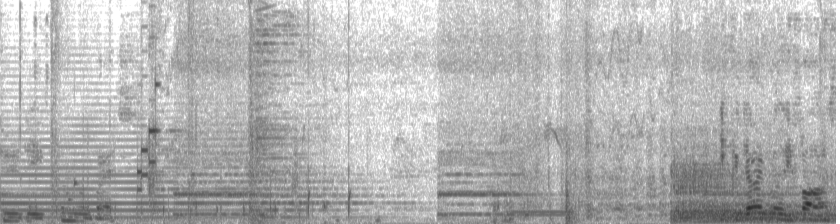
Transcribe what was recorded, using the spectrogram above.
to the criminal base. If you're going really fast,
